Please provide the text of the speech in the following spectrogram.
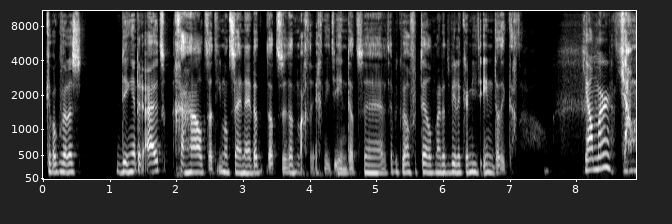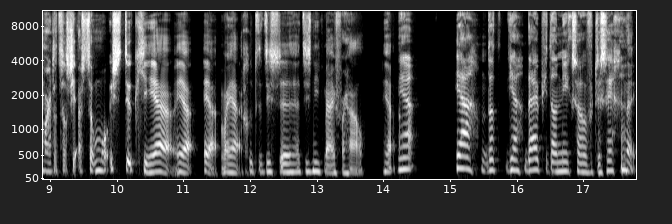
Ik heb ook wel eens dingen eruit gehaald dat iemand zei: nee, dat, dat, dat mag er echt niet in. Dat, uh, dat heb ik wel verteld, maar dat wil ik er niet in. Dat ik dacht. Oh, jammer. Jammer, dat was juist zo'n mooi stukje. Ja, ja, ja. Maar ja, goed, het is, uh, het is niet mijn verhaal. Ja, ja. Ja, dat, ja, daar heb je dan niks over te zeggen. Nee.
